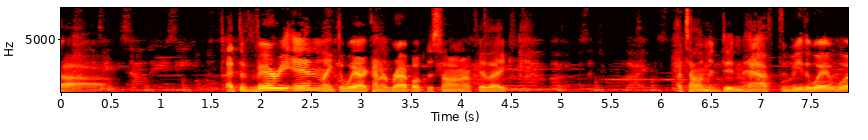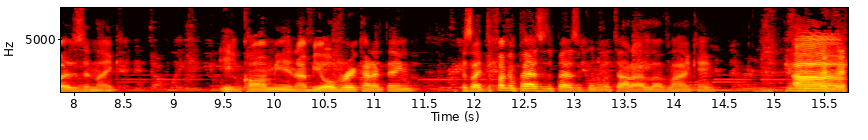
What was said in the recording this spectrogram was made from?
uh, at the very end, like the way I kind of wrap up the song, I feel like I tell him it didn't have to be the way it was, and like he can call me and I'd be over it, kind of thing. It's like the fucking past is the past. Hakuna Matata. I love Lion King. Um,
